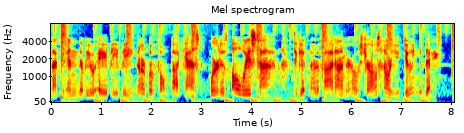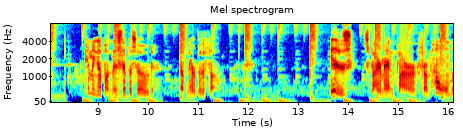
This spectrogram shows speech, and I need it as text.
back to NWAPP, Nerd with Phone podcast, where it is always time to get nerdified. I'm your host, Charles. How are you doing today? Coming up on this episode of Nerd with a Phone is Spider Man Far From Home,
